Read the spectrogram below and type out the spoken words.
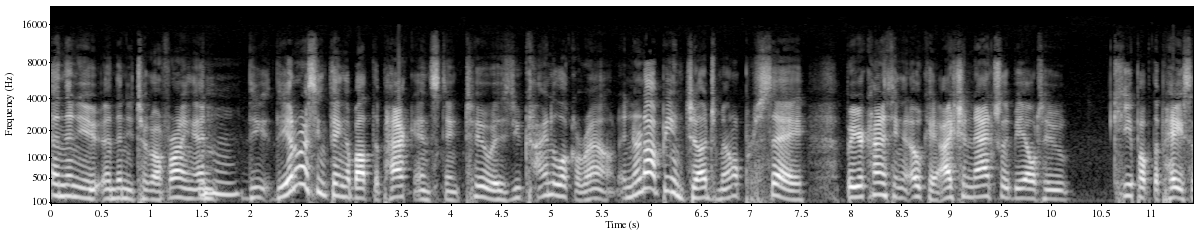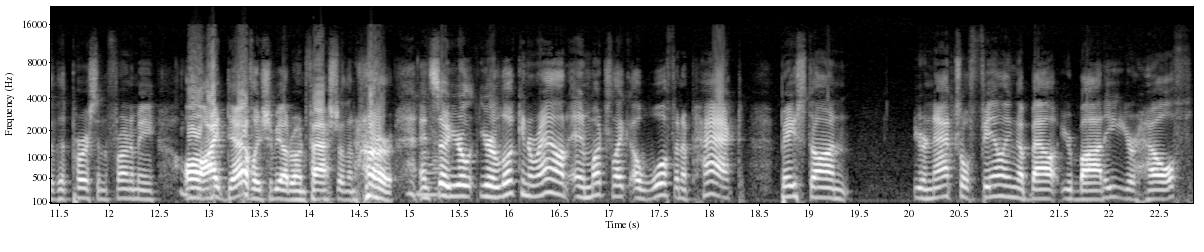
and then you and then you took off running. And Mm-hmm. the the interesting thing about the pack instinct too is you kind of look around. And you're not being judgmental per se but you're kind of thinking okay i should naturally be able to keep up the pace of the person in front of me. Oh i definitely should be able to run faster than her. And so you're you're looking around and much like a wolf in a pack based on your natural feeling about your body your health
